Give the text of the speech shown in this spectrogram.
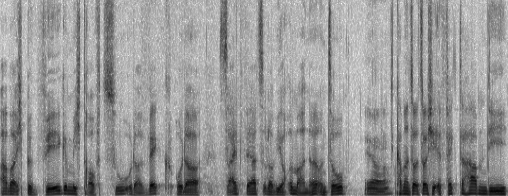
aber ich bewege mich drauf zu oder weg oder seitwärts oder wie auch immer. Ne? Und so ja. kann man so, solche Effekte haben, die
